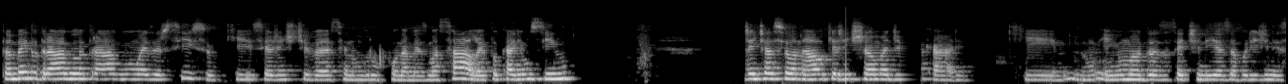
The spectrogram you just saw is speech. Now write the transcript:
também do Dragon eu trago um exercício que, se a gente estivesse num grupo na mesma sala, eu tocaria um sino gente acionar o que a gente chama de Pakari, que em uma das etnias aborígenes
